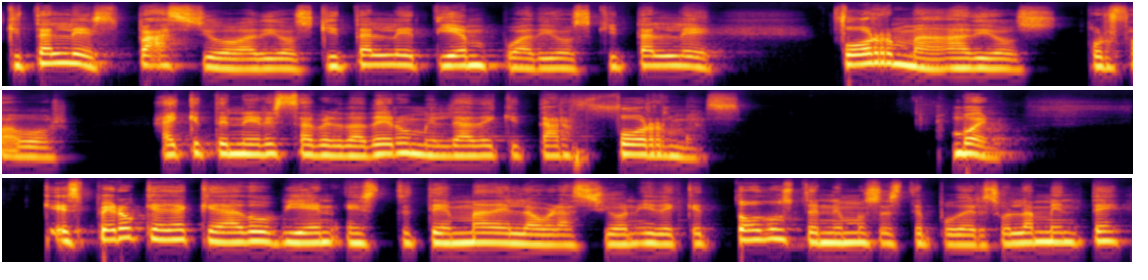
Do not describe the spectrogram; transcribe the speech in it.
Quítale espacio a Dios, quítale tiempo a Dios, quítale forma a Dios, por favor. Hay que tener esa verdadera humildad de quitar formas. Bueno, espero que haya quedado bien este tema de la oración y de que todos tenemos este poder. Solamente,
